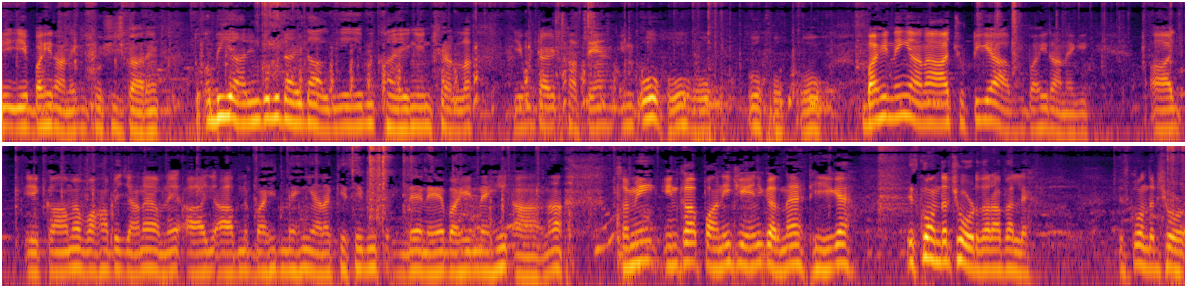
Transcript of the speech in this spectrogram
ये बाहर आने की कोशिश कर रहे हैं। तो अभी यार इनको भी डाइट डाल दी है, ये भी खाएँगे इंशाल्लाह। ये भी डाइट खाते हैं। इनको ओ हो हो, ओ हो हो बाहर नहीं आना, आज छुट्टी है आपकी बाहर आने की। आज एक काम है, वहाँ पे जाना है हमने। आज आपने बाहर नहीं आना, किसी भी परिंदे ने बाहर नहीं आना। समी, इनका पानी चेंज करना है, ठीक है? इसको अंदर छोड़ दरा पहले। इसको अंदर छोड़,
